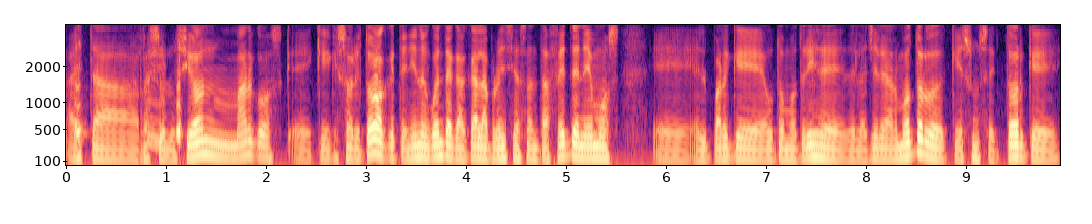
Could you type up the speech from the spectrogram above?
a esta resolución, Marcos, que, sobre todo que teniendo en cuenta que acá en la provincia de Santa Fe tenemos eh, el parque automotriz de, la General Motors, que es un sector que,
